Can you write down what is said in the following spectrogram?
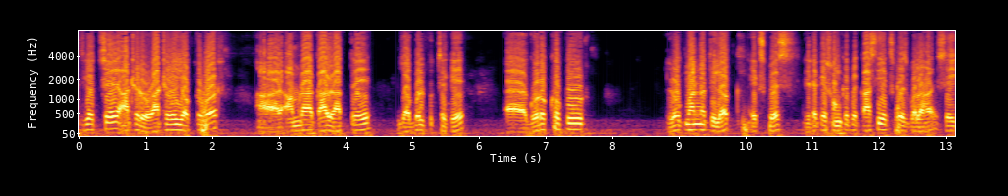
আজকে হচ্ছে আঠেরো, আঠেরোই অক্টোবর, আর আমরা কাল রাত্রে জব্বলপুর থেকে গোরক্ষপুর লোকমান্য তিলক এক্সপ্রেস, যেটাকে সংক্ষেপে কাশি এক্সপ্রেস বলা হয়, সেই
